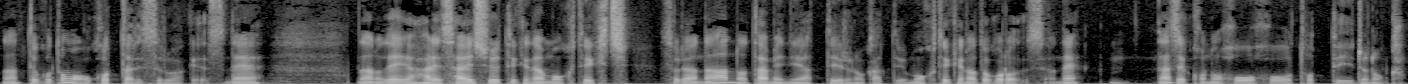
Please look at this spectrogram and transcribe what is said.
なんてことも起こったりするわけですね。なので、やはり最終的な目的地、それは何のためにやっているのかっていう目的のところですよね。うん、なぜこの方法をとっているのか。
